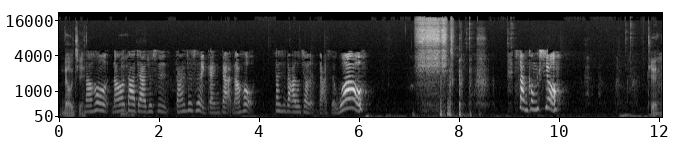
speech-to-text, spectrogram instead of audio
了解。然后，然后大家就是，嗯、反正就是很尴尬。然后，但是大家都叫的很大声，哇哦！上空秀，天哪！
